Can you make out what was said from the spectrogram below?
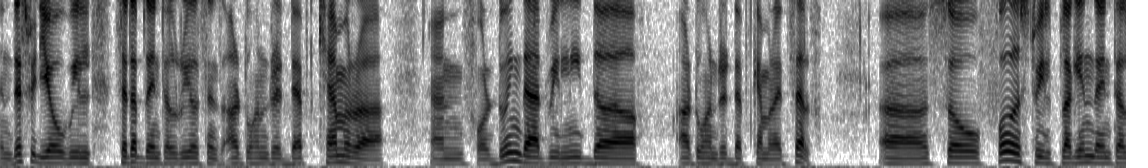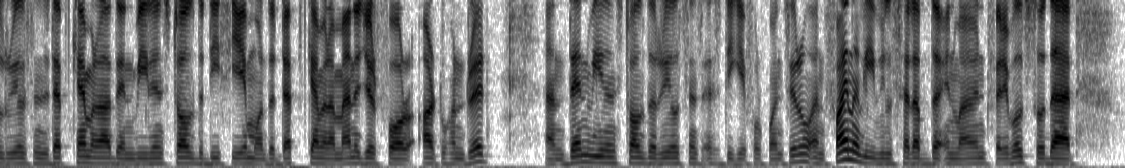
in this video we'll set up the Intel RealSense R200 depth camera and for doing that we'll need the R200 depth camera itself. Uh, so first we'll plug in the Intel RealSense depth camera then we'll install the DCM or the depth camera manager for R200 and then we'll install the RealSense SDK 4.0 and finally we'll set up the environment variables so that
